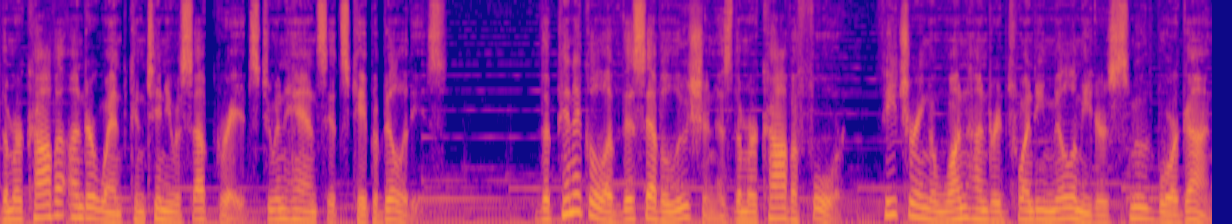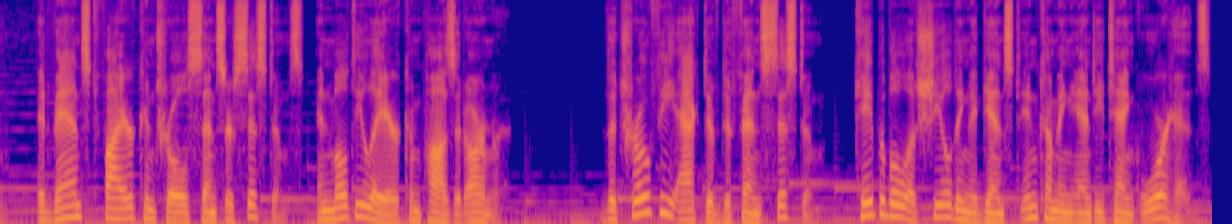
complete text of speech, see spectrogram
the Merkava underwent continuous upgrades to enhance its capabilities. The pinnacle of this evolution is the Merkava 4, featuring a 120mm smoothbore gun, advanced fire control sensor systems, and multi-layer composite armor. The Trophy Active Defense System, capable of shielding against incoming anti-tank warheads,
